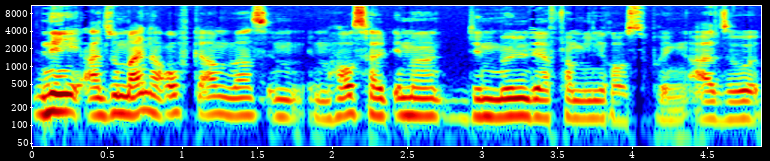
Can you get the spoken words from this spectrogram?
Nee, also meine Aufgabe war es im, im Haushalt immer, den Müll der Familie rauszubringen. Also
